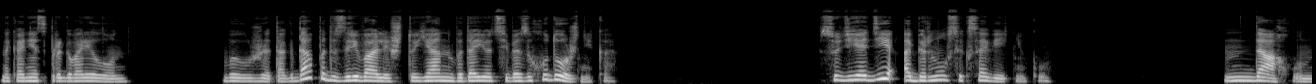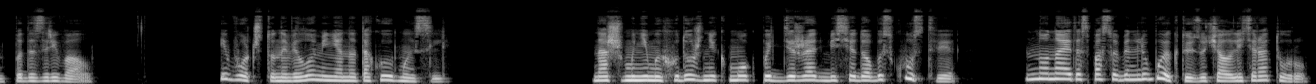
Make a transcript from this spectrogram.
Наконец проговорил он. Вы уже тогда подозревали, что Ян выдает себя за художника? Судья Ди обернулся к советнику. Да, Хун, подозревал. И вот что навело меня на такую мысль. Наш мнимый художник мог поддержать беседу об искусстве, но на это способен любой, кто изучал литературу.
